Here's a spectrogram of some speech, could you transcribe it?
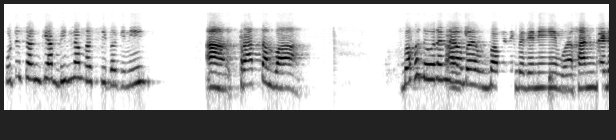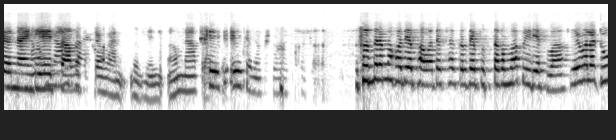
पुटसङ्ख्या भिन्नम् अस्ति भगिनि। प्राप्तं वा? बहु दूरं न भवति भगिनि हण्ड्रेड् नैन्टि एय्ट् तावत् प्राप्तवान् भगिनि अहं न एक- एकनिमिषम् सुन्दरमहोदय भवतः कृते पुस्तकं वा पी डि एफ् वा? केवल टु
